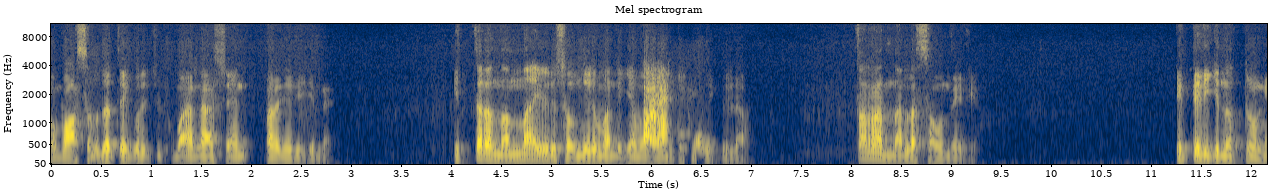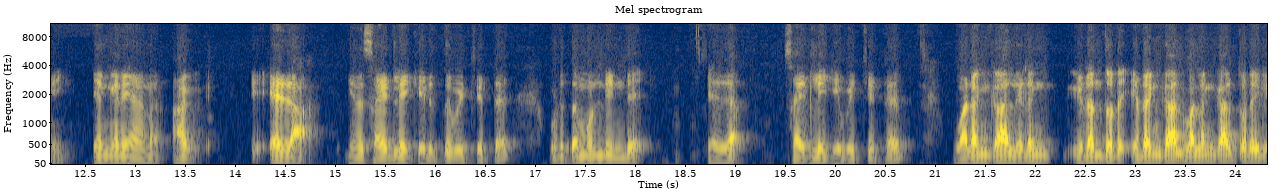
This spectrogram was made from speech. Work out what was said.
വാസവദത്തെക്കുറിച്ച് കുമാരനാശൻ പറഞ്ഞിരിക്കുന്നത് ഇത്ര നന്നായി ഒരു സൗന്ദര്യം വർണിക്കാൻ മലയാളിക്ക് സാധിക്കില്ല. അത്ര നല്ല സൗന്ദര്യം. ഇട്ടിരിക്കുന്ന തുണി എങ്ങനെയാണ്? ആ എഴ ഇങ്ങനെ സൈഡിലേക്ക് എടുത്ത് വെച്ചിട്ട് ഉടുത്ത മുണ്ടിന്റെ എഴ സൈഡിലേക്ക് വെച്ചിട്ട് വലങ്കാൽ ഇടം ഇടം തുട ഇടങ്കാൽ വലങ്കാൽ തുടയിൽ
